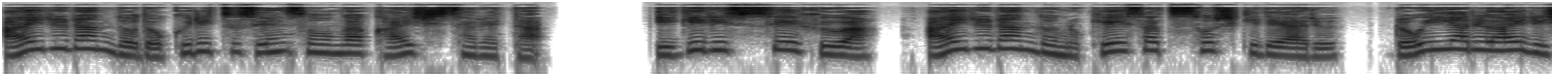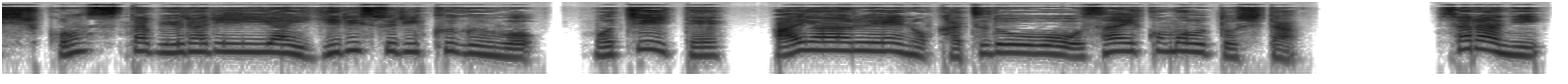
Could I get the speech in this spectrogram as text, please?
アイルランド独立戦争が開始された。イギリス政府はアイルランドの警察組織であるロイヤル・アイリッシュ・コンスタビュラリーやイギリス陸軍を用いて IRA の活動を抑え込もうとした。さらに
